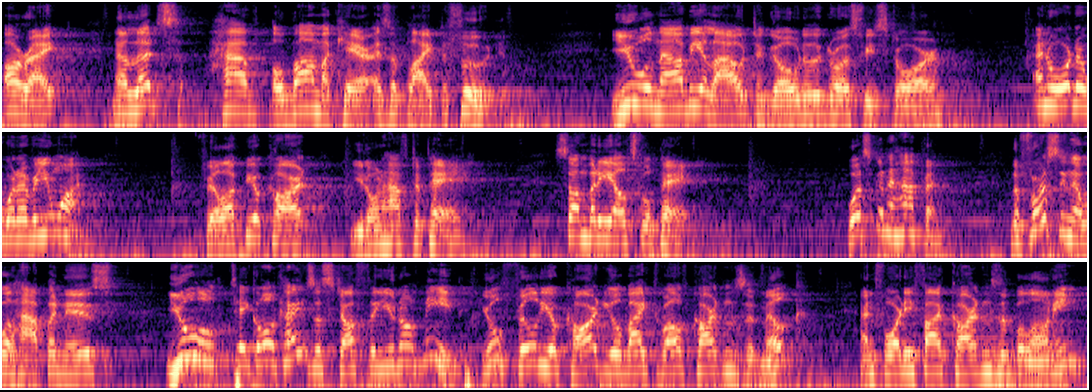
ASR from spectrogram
All right, now let's have Obamacare as applied to food. You will now be allowed to go to the grocery store and order whatever you want. Fill up your cart, you don't have to pay. Somebody else will pay what's going to happen? The first thing that will happen is you'll take all kinds of stuff that you don't need. You'll fill your cart, you'll buy 12 cartons of milk and 45 cartons of bologna.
